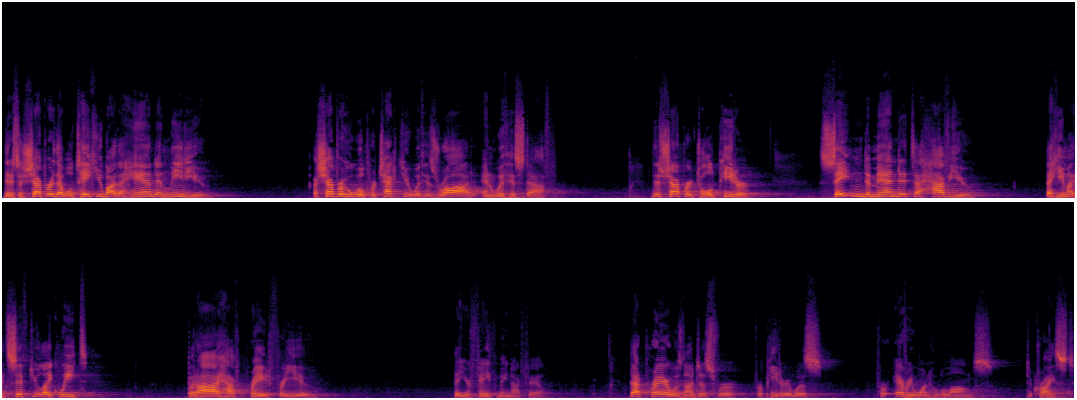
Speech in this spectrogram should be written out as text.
There's a shepherd that will take you by the hand and lead you, a shepherd who will protect you with his rod and with his staff. This shepherd told Peter, Satan demanded to have you, that he might sift you like wheat, but I have prayed for you that your faith may not fail. That prayer was not just for, for Peter, it was for everyone who belongs to Christ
